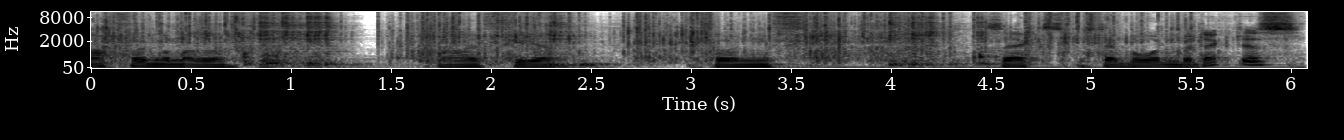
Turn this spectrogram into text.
Nachfolgend nochmal so 3, 4, 5, 6, bis der Boden bedeckt ist.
